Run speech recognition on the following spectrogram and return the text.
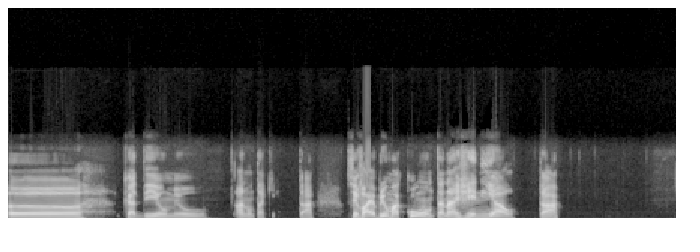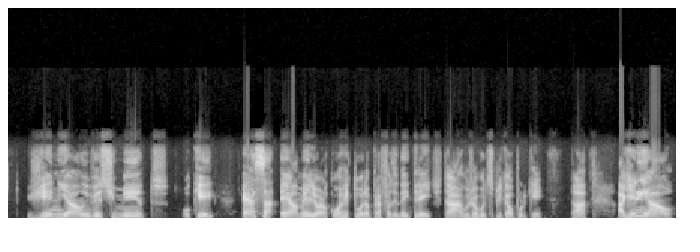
Uh, cadê o meu? Ah, não tá aqui, tá? você vai abrir uma conta na Genial, tá? Genial Investimentos, ok? Essa é a melhor corretora para fazer day trade, tá? Eu já vou te explicar o porquê, tá? A Genial,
